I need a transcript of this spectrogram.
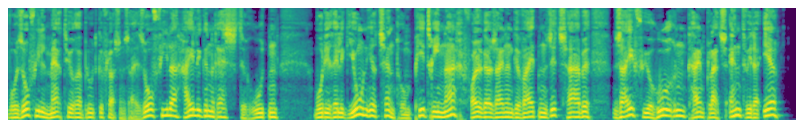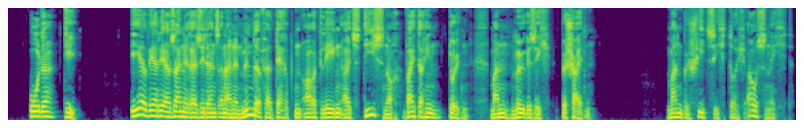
wo so viel Märtyrerblut geflossen sei, so viele heiligen Reste ruhten, wo die Religion ihr Zentrum, Petri Nachfolger seinen geweihten Sitz habe, sei für Huren kein Platz, entweder er oder die. Eher werde er seine Residenz an einen minder verderbten Ort legen, als dies noch weiterhin dulden. Man möge sich bescheiden. Man beschied sich durchaus nicht.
